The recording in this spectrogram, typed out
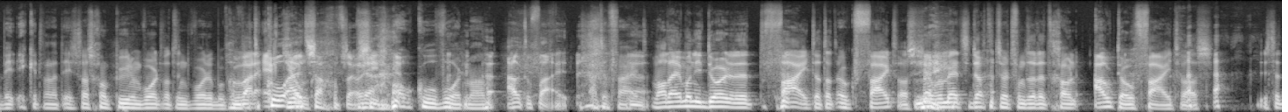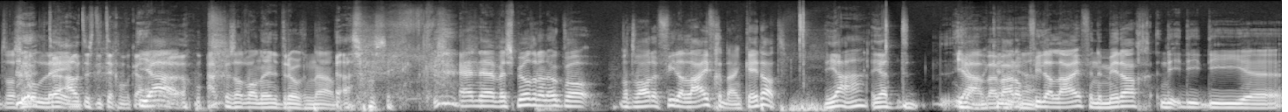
weet ik het wat het is. Het was gewoon puur een woord wat in het woordenboek. Wat er cool uitzag of zo, Precies. ja. Oh, cool woord, man. Autofight. Autofight. Ja. We hadden helemaal niet door dat het fight, dat dat ook fight was. Heel veel mensen dachten het soort van dat het gewoon autofight was. Dus dat was heel De leuk. auto's die tegen elkaar... Ja, eigenlijk is dat wel een hele droge naam. ja, dat. En eh, we speelden dan ook wel, want we hadden Villa Live gedaan. Ken je dat? Ja, ja. Ja, wij waren ik, op. Villa Live in de middag. Die, die, die, eh,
